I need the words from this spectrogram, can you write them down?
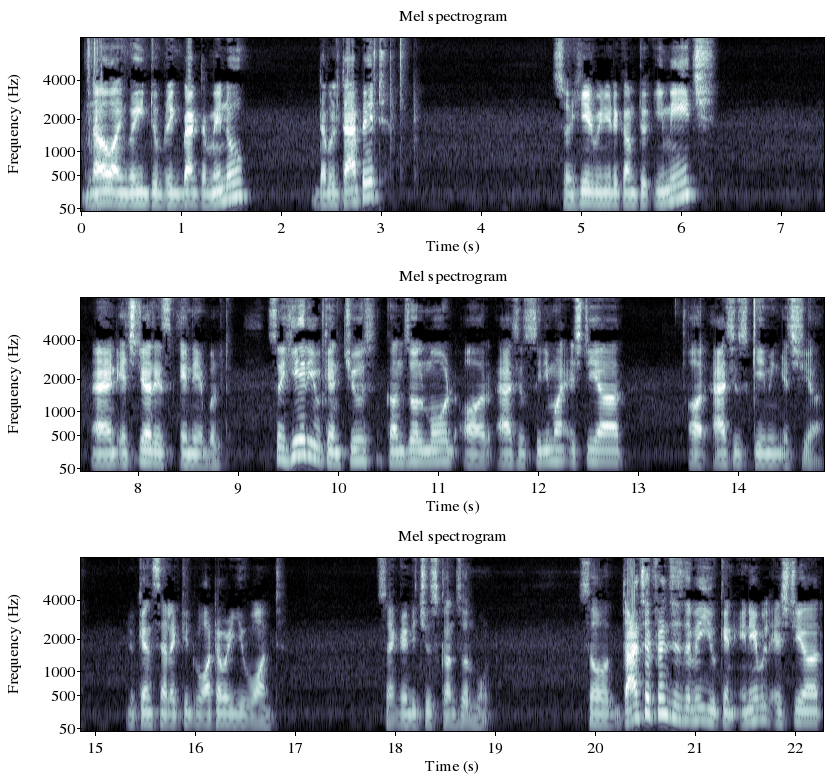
Now I'm going to bring back the menu, double tap it. So here we need to come to image and HDR is enabled. So here you can choose console mode or Asus Cinema HDR or Asus Gaming HDR you can select it whatever you want. So i'm going to choose console mode. So that's it friends is the way you can enable hdr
